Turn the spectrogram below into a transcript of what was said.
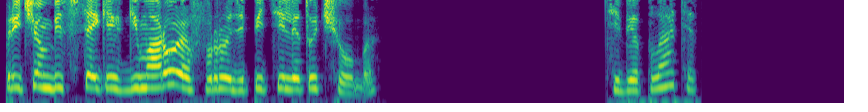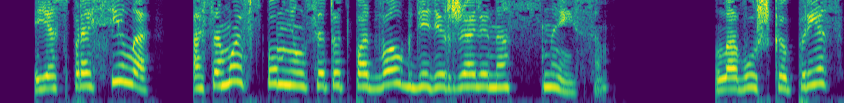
причем без всяких геморроев вроде пяти лет учебы. Тебе платят? Я спросила, а самой вспомнился тот подвал, где держали нас с Нейсом. Ловушка-пресс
